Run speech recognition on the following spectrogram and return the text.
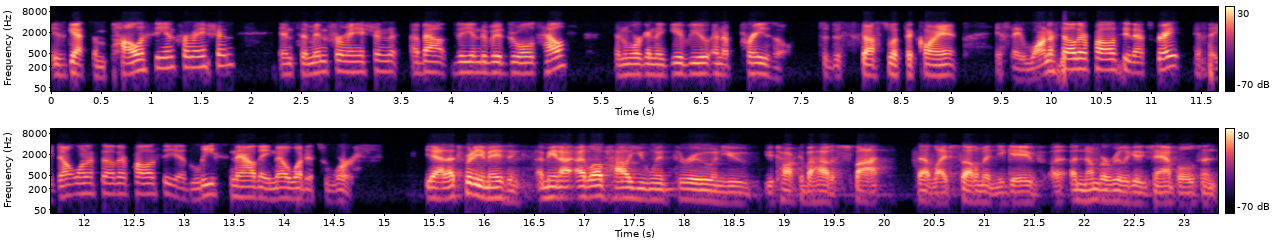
is get some policy information and some information about the individual's health and we're going to give you an appraisal to discuss with the client. If they want to sell their policy, that's great. If they don't want to sell their policy, at least now they know what it's worth. Yeah, that's pretty amazing. I mean, I, I love how you went through and you you talked about how to spot that life settlement. You gave a, number of really good examples and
